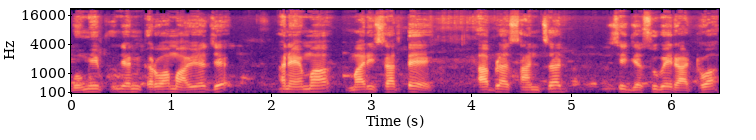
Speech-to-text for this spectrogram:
ભૂમિપૂજન કરવામાં આવ્યો છે અને એમાં મારી સાથે આપણા સાંસદ શ્રી જસુભાઈ રાઠવા,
